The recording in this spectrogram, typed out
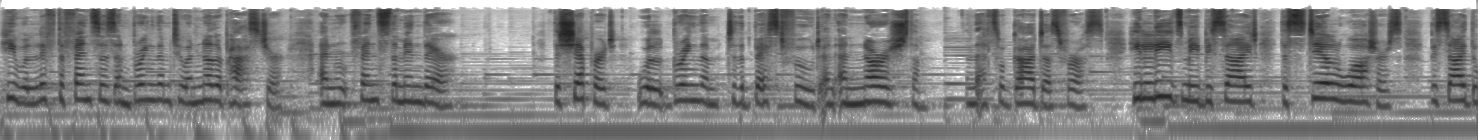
he will lift the fences and bring them to another pasture and fence them in there. The shepherd will bring them to the best food and, and nourish them. And that's what God does for us. He leads me beside the still waters, beside the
